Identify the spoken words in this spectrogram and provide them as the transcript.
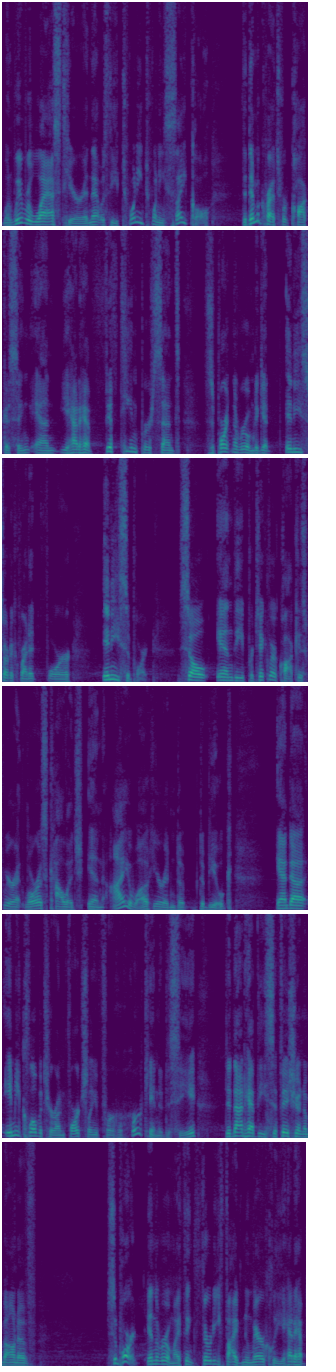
When we were last here, and that was the 2020 cycle, the Democrats were caucusing, and you had to have 15% support in the room to get any sort of credit for any support. So, in the particular caucus, we were at Loras College in Iowa, here in Du- Dubuque, and uh, Amy Klobuchar, unfortunately for her candidacy, did not have the sufficient amount of support in the room. I think 35 numerically. You had to have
